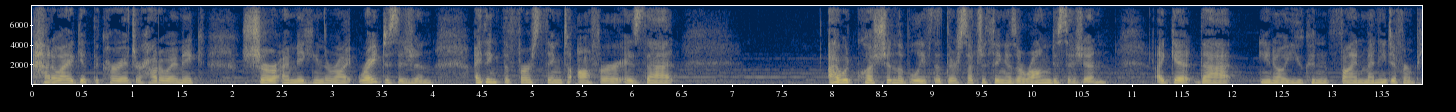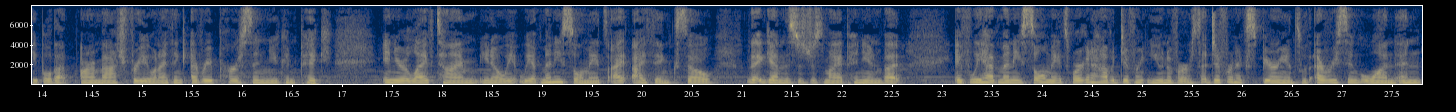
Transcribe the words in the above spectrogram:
How do I get the courage or how do I make sure I'm making the right right decision? I think the first thing to offer is that I would question the belief that there's such a thing as a wrong decision. I get that, you know, you can find many different people that are a match for you. And I think every person you can pick in your lifetime, you know, we, we have many soulmates, I, I think. So, again, this is just my opinion, but if we have many soulmates, we're going to have a different universe, a different experience with every single one. And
